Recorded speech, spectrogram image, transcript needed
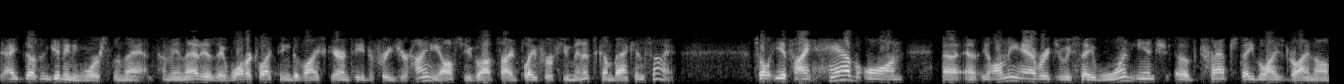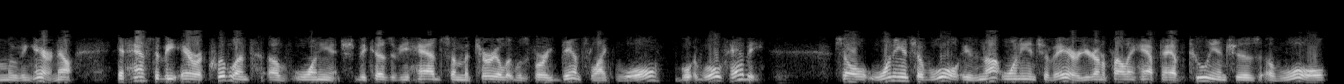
it doesn't get any worse than that. I mean, that is a water collecting device guaranteed to freeze your hiney off. So you go outside, play for a few minutes, come back inside. So if I have on uh, on the average, we say one inch of trap stabilized dry non-moving air. Now, it has to be air equivalent of one inch because if you had some material that was very dense like wool, wool's heavy. So one inch of wool is not one inch of air. You're going to probably have to have two inches of wool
